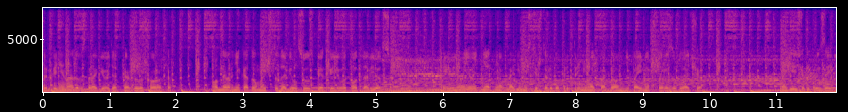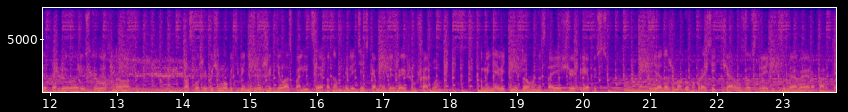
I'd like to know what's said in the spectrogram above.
Только не надо вздрагивать от каждого шороха. Он наверняка думает, что добился успеха или вот-вот добьется. И у него нет необходимости что-либо предпринимать, пока он не поймет, что разоблачен. Надеюсь, это произойдет, когда его арестуют. Но, послушай, почему бы тебе не завершить дела с полицией, а потом прилететь ко мне ближайшим шаттлом? У меня ведь не дома настоящая крепость. Я даже могу попросить Чарльза встретить тебя в аэропорту».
